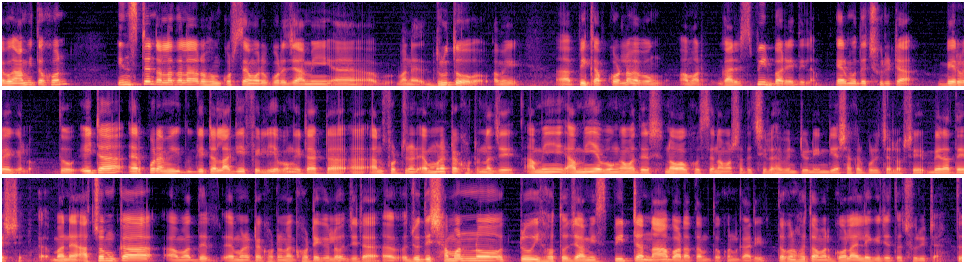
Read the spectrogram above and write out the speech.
এবং আমি তখন ইনস্ট্যান্ট আল্লাহ তালা রহম করছে আমার উপরে যে আমি মানে দ্রুত আমি পিক আপ করলাম এবং আমার গাড়ির স্পিড বাড়িয়ে দিলাম। এর মধ্যে ছুরিটা বের হয়ে গেল। তো এইটা এরপর আমি গেটটা লাগিয়ে ফেলি এবং এটা একটা আনফর্চুনেট এমন একটা ঘটনা যে আমি আমি এবং আমাদের নবাব হোসেন আমার সাথে ছিল হ্যাভেন টিউন ইন্ডিয়া শাখার পরিচালক, সে বেড়াতে এসছে। মানে আচমকা আমাদের এমন একটা ঘটনা ঘটে গেল যেটা যদি সামান্য একটু হতো যে আমি স্পিডটা না বাড়াতাম তখন গাড়ির, তখন হয়তো আমার গলায় লেগে যেত ছুরিটা। তো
